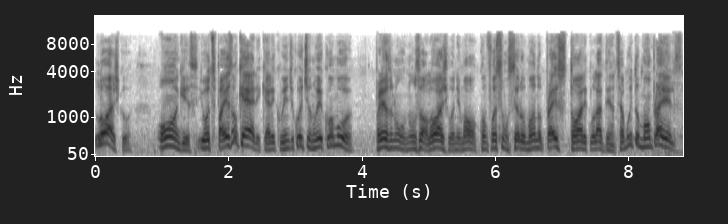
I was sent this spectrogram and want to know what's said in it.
Lógico, ONGs e outros países não querem, querem que o índio continue como preso num, num zoológico, animal, como fosse um ser humano pré-histórico lá dentro. Isso é muito bom para eles.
